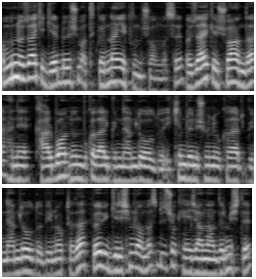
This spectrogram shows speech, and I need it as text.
Ama bunun özellikle geri dönüşüm atıklarından yapılmış olması, özellikle şu anda hani karbonun bu kadar gündemde olduğu, iklim dönüşümünün bu kadar gündemde olduğu bir noktada böyle bir girişimin olması bizi çok heyecanlandırmıştı.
